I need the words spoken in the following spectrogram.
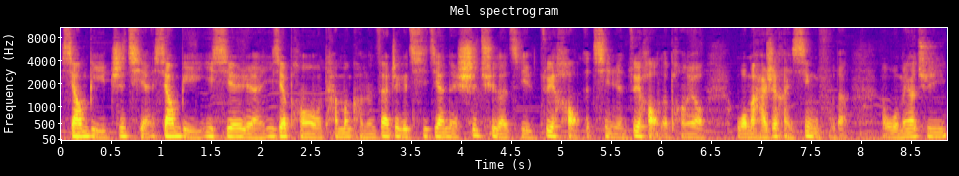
相比之前，相比一些人、一些朋友，他们可能在这个期间内失去了自己最好的亲人、最好的朋友，我们还是很幸福的。我们要去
